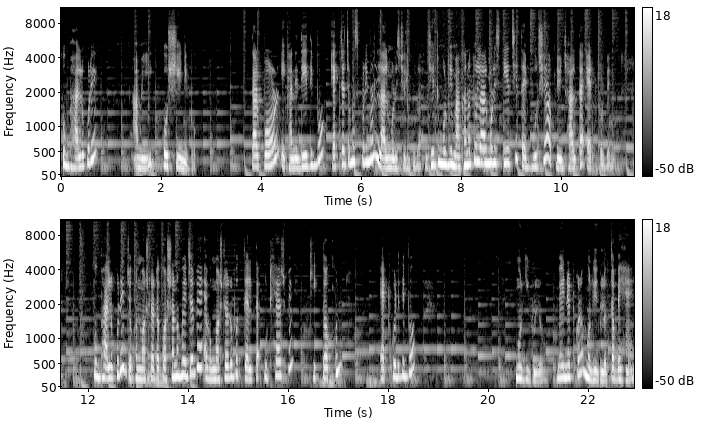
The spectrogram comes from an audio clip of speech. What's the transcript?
খুব ভালো করে আমি কষিয়ে নেব। তারপর এখানে দিয়ে দিব এক চা চামচ পরিমাণ লাল মরিচের গুঁড়া। যেহেতু মুরগি মাখানো তো লাল মরিচ দিয়েছি, তাই বুঝে আপনি ঝালটা অ্যাড করবেন। খুব ভালো করে যখন মশলাটা কষানো হয়ে যাবে এবং মশলার উপর তেলটা উঠে আসবে, ঠিক তখন অ্যাড করে দিব মুরগিগুলো ম্যারিনেট করা মুরগিগুলো। তবে হ্যাঁ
